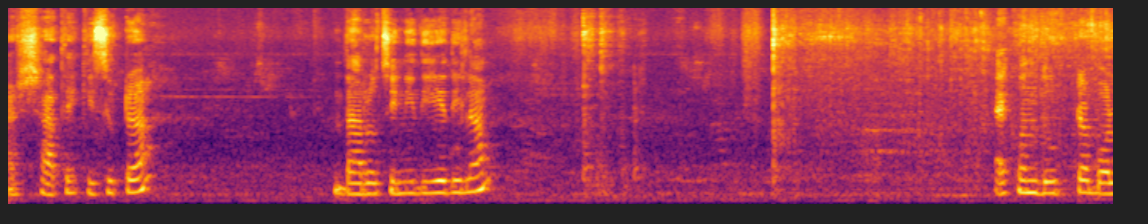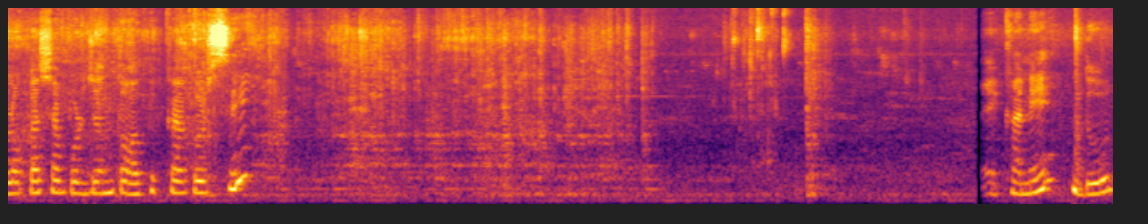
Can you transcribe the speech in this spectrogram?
আর সাথে কিছুটা দারুচিনি দিয়ে দিলাম। এখন দুধটা বলক আসা পর্যন্ত অপেক্ষা করছি। এখানে দুধ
